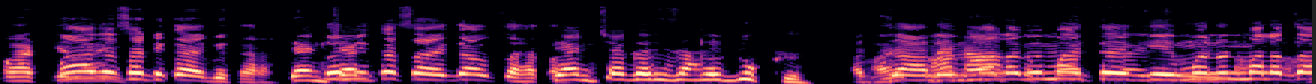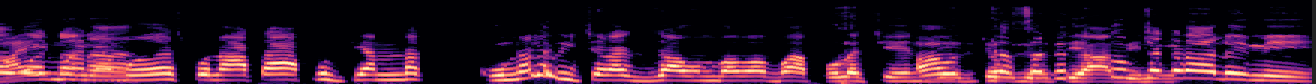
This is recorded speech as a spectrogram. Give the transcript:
पाटील आहे. माझ्यासाठी काय बी करा त्यांच्या तुम्ही कसं आहे गावचा त्यांच्या घरी झाले दुःख झालंय आणि मला बी माहीत आहे की. म्हणून मला जाऊ आई वाटेना. म्हणा मस्त, पण आता आपण त्यांना कुणाला विचारायचं जाऊन बाबा बापूला चेन अहो, ठेवली त्यासाठी होती तर आबीने. तुमच्याकडे आलोय मी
